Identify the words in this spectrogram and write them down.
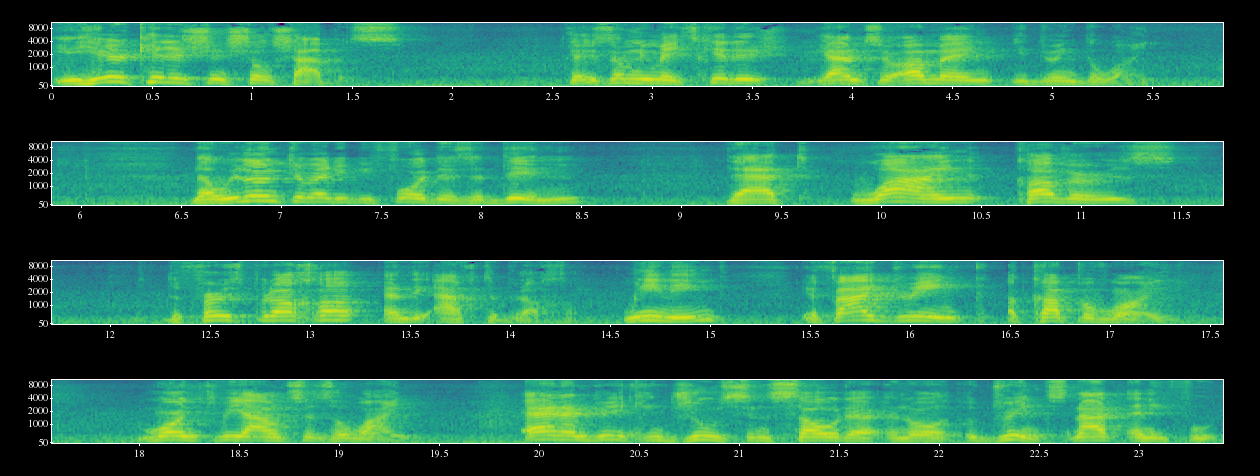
You hear Kiddush in Shul Shabbos. Okay, somebody makes Kiddush, you answer Amen, you drink the wine. Now, we learned already before there's a din that wine covers the first bracha and the after bracha. Meaning, if I drink a cup of wine, more than three ounces of wine, and I'm drinking juice and soda and all drinks, not any food.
